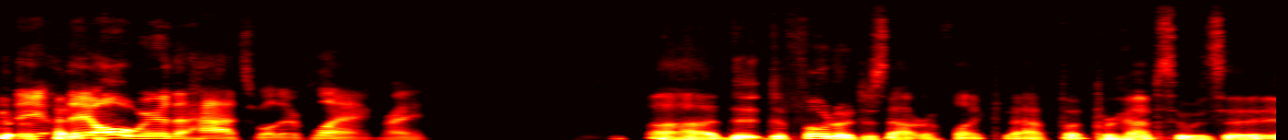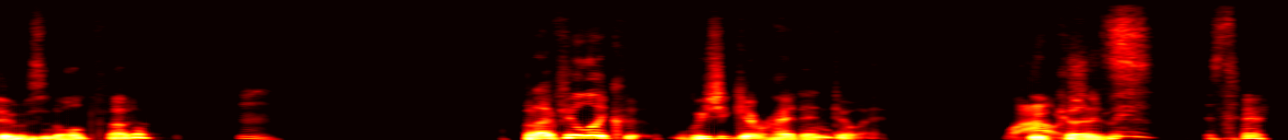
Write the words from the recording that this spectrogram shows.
They they all wear the hats while they're playing, right? Uh, the the photo does not reflect that, but perhaps it was a it was an old photo. Hmm. But I feel like we should get right into it. Wow. because Is there?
